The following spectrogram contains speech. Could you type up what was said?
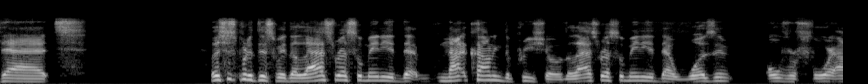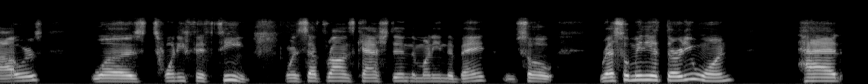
that let's just put it this way: the last WrestleMania that, not counting the pre-show, the last WrestleMania that wasn't over four hours was 2015 when Seth Rollins cashed in the Money in the Bank. So WrestleMania 31 had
